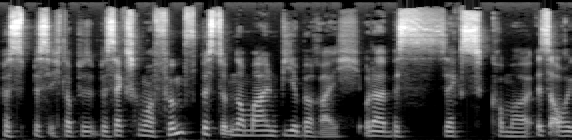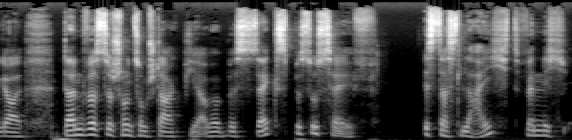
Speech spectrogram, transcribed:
bis, bis ich glaube, bis 6,5 bist du im normalen Bierbereich. Oder bis 6, ist auch egal. Dann wirst du schon zum Starkbier. Aber bis 6 bist du safe. Ist das leicht, wenn ich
